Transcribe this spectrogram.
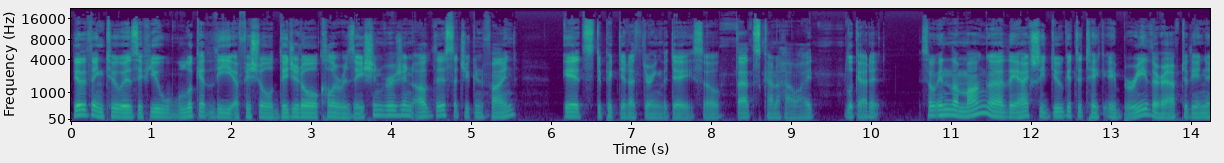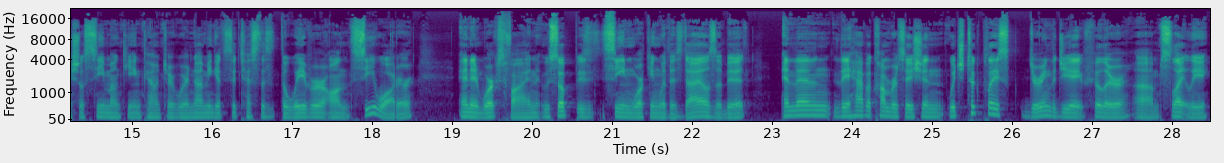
The other thing too is if you look at the official digital colorization version of this that you can find, it's depicted as during the day. So that's kind of how I look at it. So in the manga, they actually do get to take a breather after the initial sea monkey encounter where Nami gets to test the, the Waver on seawater and it works fine. Usopp is seen working with his dials a bit and then they have a conversation which took place during the G8 filler um, slightly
